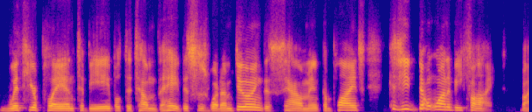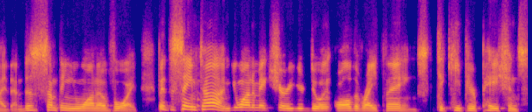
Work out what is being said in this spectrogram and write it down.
with your plan to be able to tell them, hey, this is what I'm doing. This is how I'm in compliance because you don't want to be fined by them. This is something you want to avoid. But at the same time, you want to make sure you're doing all the right things to keep your patients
